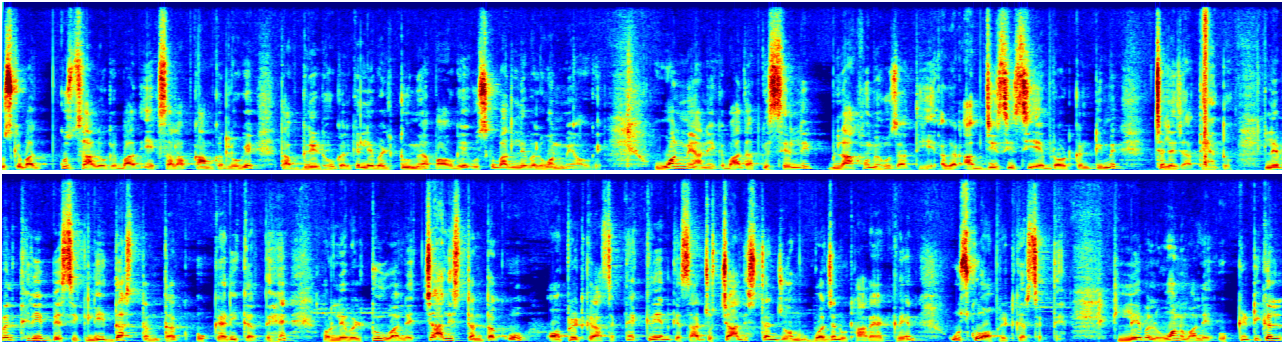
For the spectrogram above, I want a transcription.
उसके बाद कुछ सालों के बाद, एक साल आप काम कर लोगे तो आप ग्रेड होकर के लेवल टू में आप आओगे, उसके बाद लेवल वन में आओगे। वन में आने के बाद आपकी सैलरी लाखों में हो जाती है, अगर आप जी सी सी एब्रॉड कंट्री में चले जाते हैं तो। लेवल थ्री बेसिकली दस टन तक वो कैरी करते हैं, और लेवल टू वाले चालीस टन तक वो ऑपरेट करा सकते हैं। क्रेन के साथ जो चालीस टन जो हम वज़न उठा रहे हैं क्रेन उसको ऑपरेट कर सकते हैं। लेवल वन वाले वो क्रिटिकल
